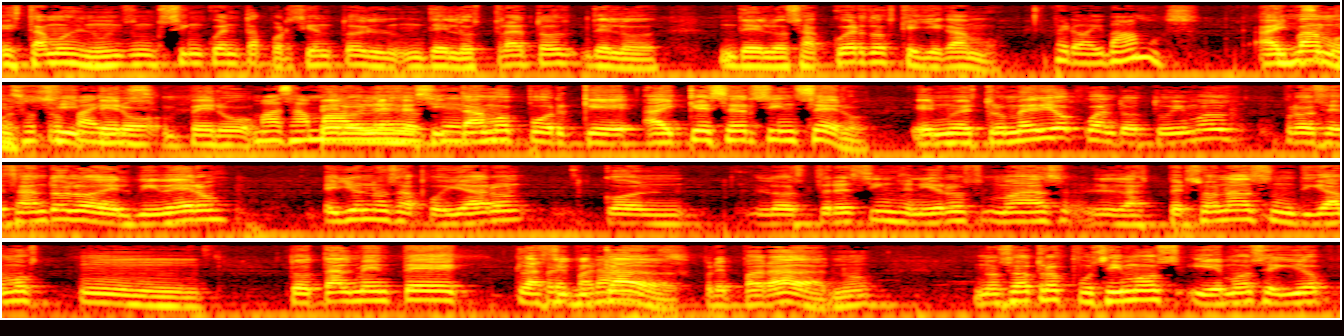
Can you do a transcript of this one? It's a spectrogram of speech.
estamos en un 50% del- de los tratos, de los, de los acuerdos que llegamos. Pero ahí vamos. Ahí vamos, sí, pero, pero, más pero necesitamos porque hay que ser sincero. En nuestro medio, cuando estuvimos procesando lo del vivero, ellos nos apoyaron con los tres ingenieros más, las personas, digamos, mm, totalmente clasificadas, Preparadas. preparadas, ¿no? Nosotros pusimos y hemos seguido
